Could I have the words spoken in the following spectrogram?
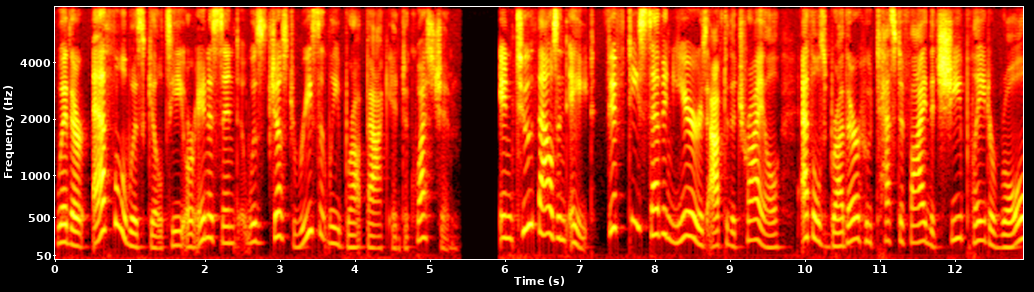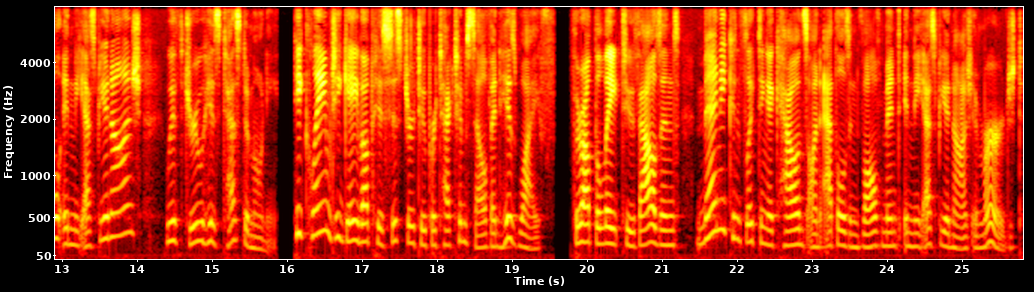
whether Ethel was guilty or innocent was just recently brought back into question. In 2008, 57 years after the trial, Ethel's brother, who testified that she played a role in the espionage, withdrew his testimony. He claimed he gave up his sister to protect himself and his wife. Throughout the late 2000s, many conflicting accounts on Ethel's involvement in the espionage emerged.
